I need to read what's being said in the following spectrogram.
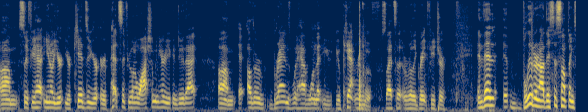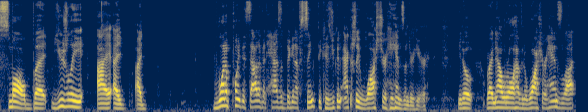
Um, so if you have, you know, your, your kids or your pets, if you want to wash them in here, you can do that. Um, other brands would have one that you, you can't remove. So that's a, really great feature. And then, it, believe it or not, this is something small, but usually I, I, I want to point this out if it has a big enough sink because you can actually wash your hands under here. You know, right now we're all having to wash our hands a lot.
